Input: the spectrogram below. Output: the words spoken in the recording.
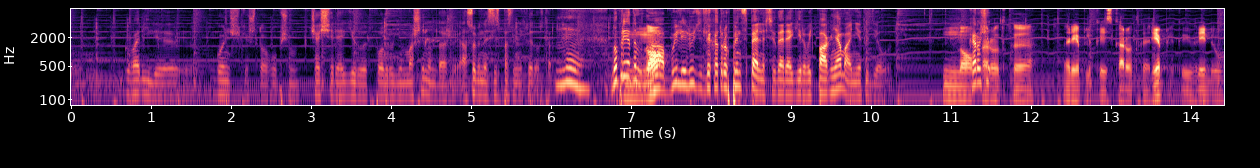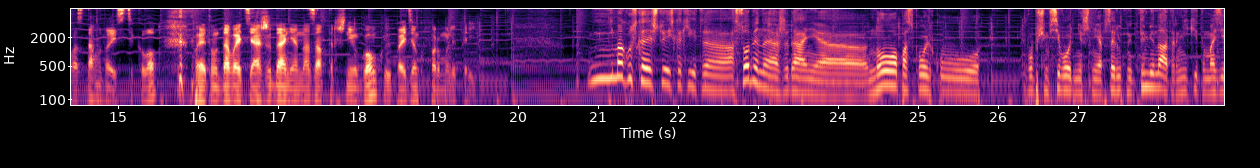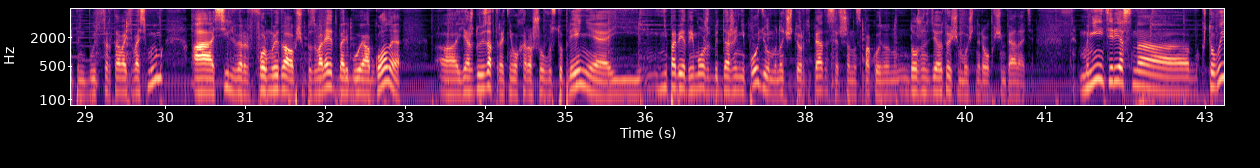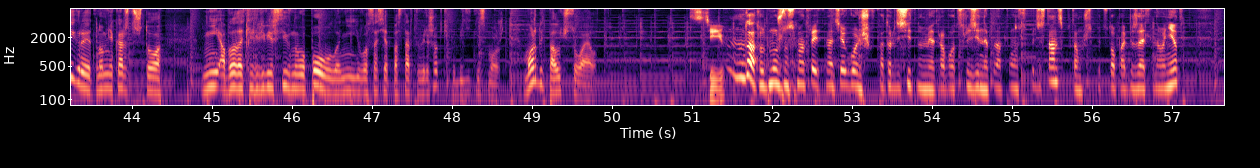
говорили гонщики, что, в общем, чаще реагируют по другим машинам даже, особенно если с последних рядов старта. Ну, но при этом но... а, были люди, для которых принципиально всегда реагировать по огням, а они это делают. Но Короче... короткая реплика есть короткая реплика, и время у вас давно истекло, поэтому давайте ожидания на завтрашнюю гонку и пойдем к Формуле 3. Не могу сказать, что есть какие-то особенные ожидания, но поскольку в общем, сегодняшний абсолютный доминатор Никита Мазепин будет стартовать восьмым, а Сильвер в Формуле 2, в общем, позволяет борьбу и обгоны. А, я жду и завтра от него хорошего выступления. И не победы, и может быть даже не подиум, но четвертый, пятый совершенно спокойно. Он должен сделать очень мощный рывок в чемпионате. Мне интересно, кто выиграет, но мне кажется, что ни обладатель реверсивного Поула, ни его сосед по стартовой решетке победить не сможет. Может быть, получится Уайлд. Стив. Ну да, тут нужно смотреть на тех гонщиков, которые действительно умеют работать с резиной на полностью по дистанции, потому что пидстопа обязательного нет.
